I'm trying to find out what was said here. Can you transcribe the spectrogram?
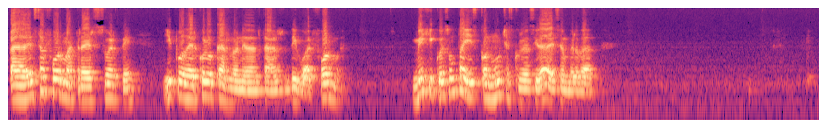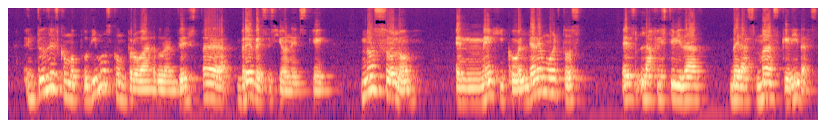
para de esta forma traer suerte y poder colocarlo en el altar de igual forma. México es un país con muchas curiosidades, en verdad. Entonces, como pudimos comprobar durante esta breve sesión, es que no solo en México el Día de Muertos es la festividad de las más queridas,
